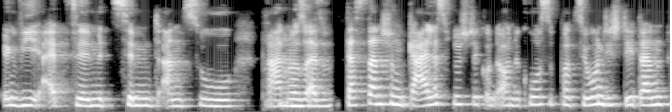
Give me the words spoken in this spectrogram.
irgendwie Äpfel mit Zimt anzubraten mhm. oder so. Also das ist dann schon geiles Frühstück und auch eine große Portion. Die steht dann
